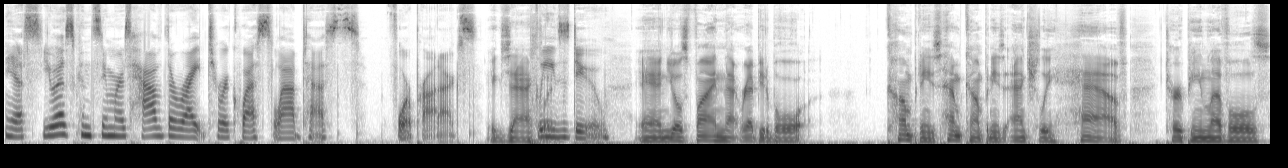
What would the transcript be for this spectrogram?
Yes, U.S. consumers have the right to request lab tests for products. Exactly. Please do. And you'll find that reputable companies, hemp companies, actually have terpene levels,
